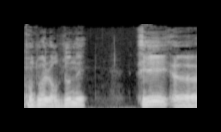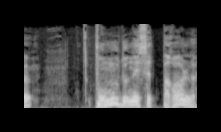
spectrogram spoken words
qu'on doit leur donner. Et euh, pour nous donner cette parole,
